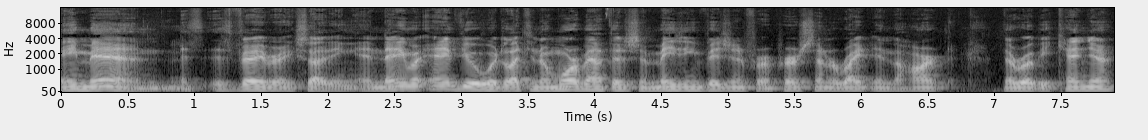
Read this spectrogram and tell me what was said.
Amen. It's, it's very, very exciting. And any, any of you would like to know more about this amazing vision for a prayer center right in the heart, Nairobi, Kenya,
